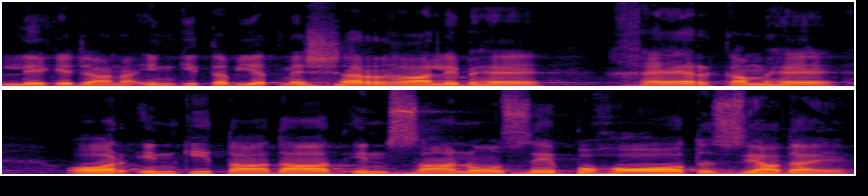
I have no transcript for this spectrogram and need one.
लेके जाना। इनकी तबीयत में शर गालिब है। खैर कम है और इनकी तादाद इंसानों से बहुत ज़्यादा है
